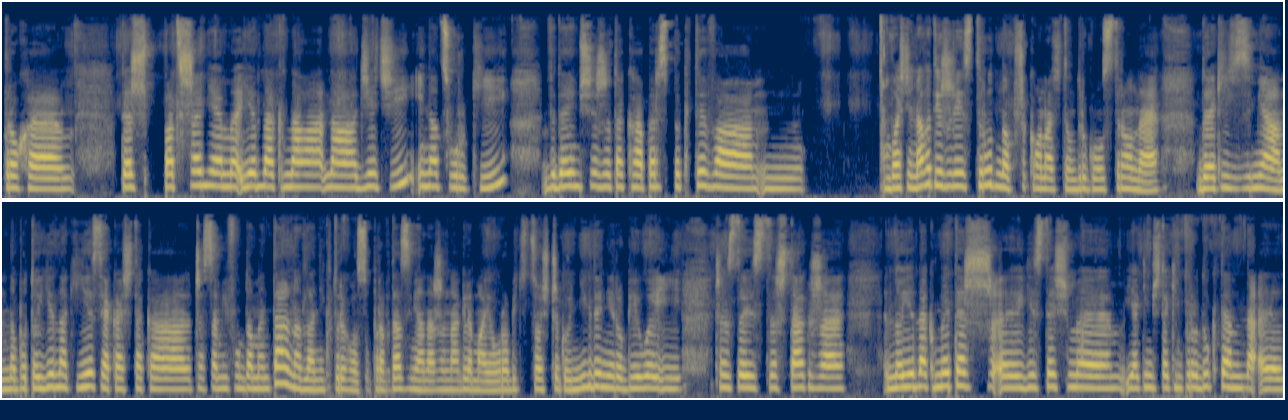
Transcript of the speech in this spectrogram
trochę też patrzeniem jednak na, na dzieci i na córki. Wydaje mi się, że taka perspektywa. Mm, właśnie nawet jeżeli jest trudno przekonać tę drugą stronę do jakichś zmian, no bo to jednak jest jakaś taka czasami fundamentalna dla niektórych osób, prawda, zmiana, że nagle mają robić coś, czego nigdy nie robiły i często jest też tak, że no jednak my też e, jesteśmy jakimś takim produktem e,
